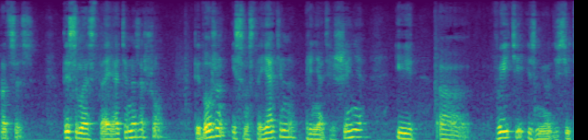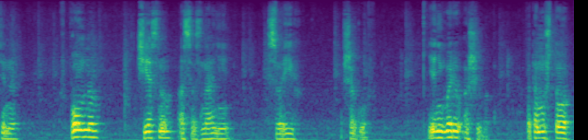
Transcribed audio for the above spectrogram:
процесс. Ты самостоятельно зашел. Ты должен и самостоятельно принять решение и э, выйти из нее действительно в полном, честном осознании своих шагов. Я не говорю ошибок, потому что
